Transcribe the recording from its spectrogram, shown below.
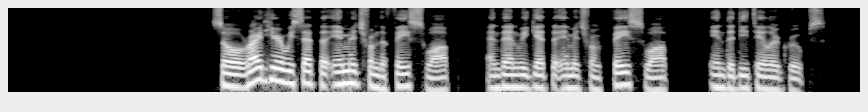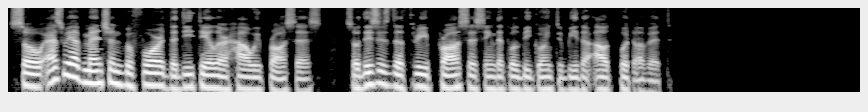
So right here we set the image from the face swap and then we get the image from face swap in the detailer groups. So as we have mentioned before, the detailer how we process. So this is the three processing that will be going to be the output of it.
